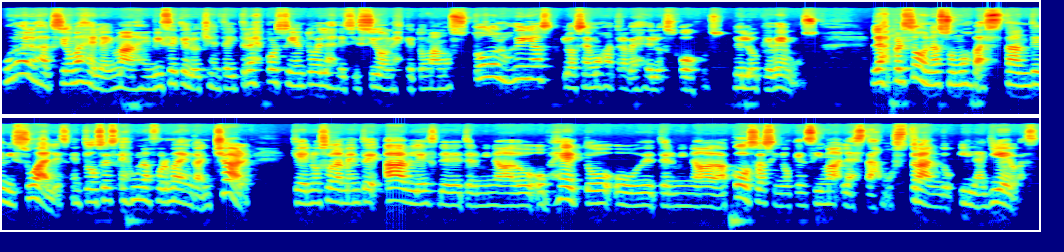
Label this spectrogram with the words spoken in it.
Uno de los axiomas de la imagen dice que el 83% de las decisiones que tomamos todos los días lo hacemos a través de los ojos, de lo que vemos. Las personas somos bastante visuales, entonces es una forma de enganchar que no solamente hables de determinado objeto o determinada cosa, sino que encima la estás mostrando y la llevas.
